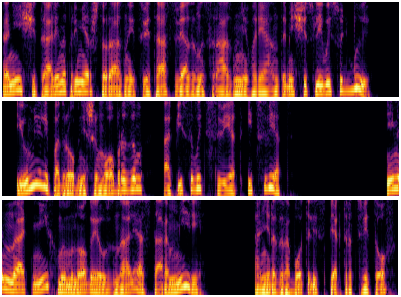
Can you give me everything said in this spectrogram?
Они считали, например, что разные цвета связаны с разными вариантами счастливой судьбы и умели подробнейшим образом описывать свет и цвет. Именно от них мы многое узнали о старом мире. Они разработали спектр цветов,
